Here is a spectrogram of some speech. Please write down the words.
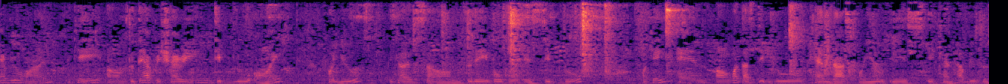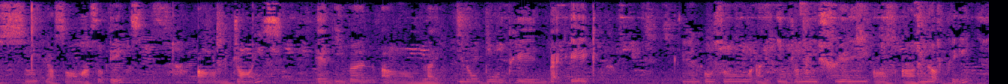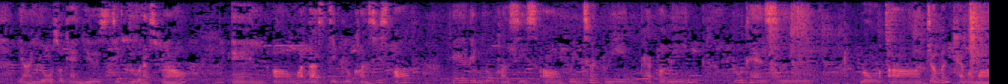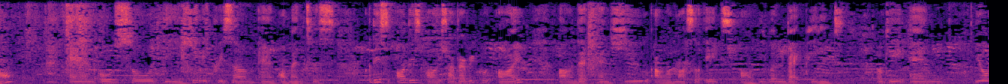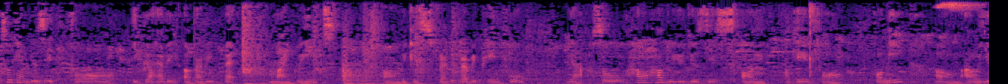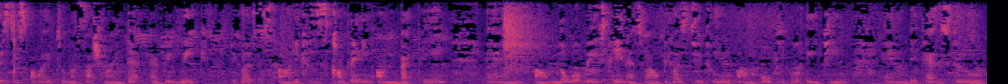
everyone. Okay um, today I'll be sharing deep blue oil for you because um, today Bobo is deep blue. Okay and uh, what does deep blue can does for you is it can help you to soothe your sore muscle aches um, joints and even um, like you know bone pain backache and also like inflammatory of uh, nerve pain. Yeah you also can use deep blue as well and uh, what does deep blue consist of? Okay deep blue consists of wintergreen peppermint blue tansy Rome, uh, German chamomile and also the helichrysum and osmanthus this all these oils are very good oil uh, that can heal our muscle aches or even back pains. Okay and you also can use it for if you're having a very bad migraine um, which is very very painful. Yeah so how how do you use this oil? Okay for for me um, I will use this oil to massage my dad every week because uh, he's complaining on back pain and um, lower waist pain as well because due to um, old people aging and they tends to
